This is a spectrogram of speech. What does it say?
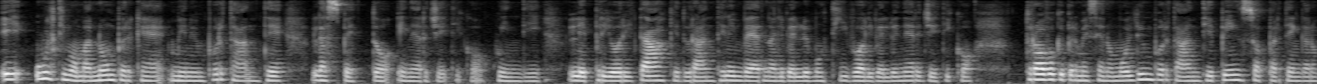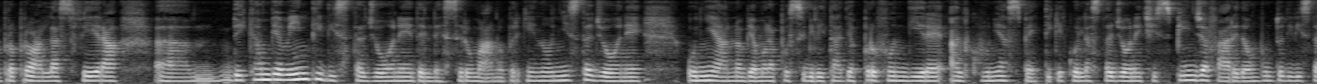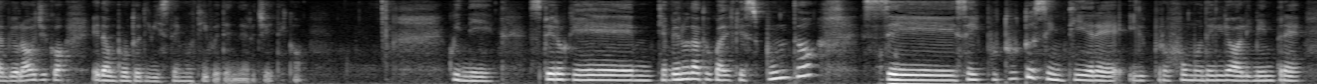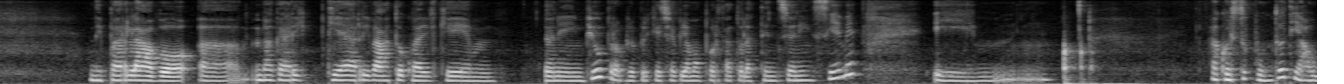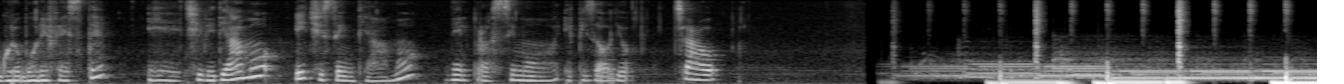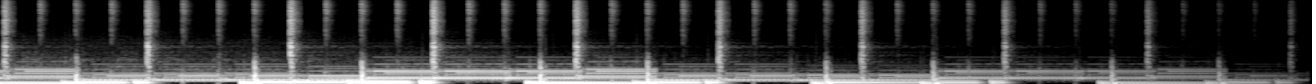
E ultimo ma non perché meno importante l'aspetto energetico quindi le priorità che durante l'inverno a livello emotivo a livello energetico trovo che per me siano molto importanti e penso appartengano proprio alla sfera um, dei cambiamenti di stagione dell'essere umano, perché in ogni stagione, ogni anno abbiamo la possibilità di approfondire alcuni aspetti che quella stagione ci spinge a fare da un punto di vista biologico e da un punto di vista emotivo ed energetico. Quindi spero che ti abbiano dato qualche spunto, se, se hai potuto sentire il profumo degli oli mentre ne parlavo, uh, magari ti è arrivato qualche mm, in più proprio perché ci abbiamo portato l'attenzione insieme e um, a questo punto ti auguro buone feste e ci vediamo e ci sentiamo nel prossimo episodio. Ciao!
